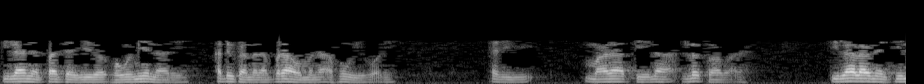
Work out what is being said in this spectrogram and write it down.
ဒီလနဲ့ပတ်သက်ပြီးတော့ဘဝမျက်နာတွေအတုကန္တရာပရဝမနာအမှုတွေပေါ့လေအဲ့ဒီမာရတေလလွတ်သွားပါတယ် ဒီလလောက်နဲ့ကျင့်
